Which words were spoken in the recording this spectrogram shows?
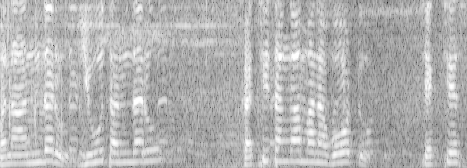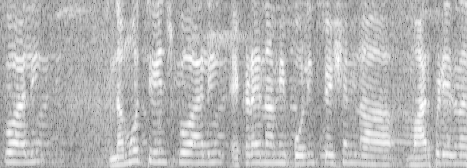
మన అందరూ యూత్ అందరూ ఖచ్చితంగా మన ఓటు చెక్ చేసుకోవాలి నమోదు చేయించుకోవాలి. ఎక్కడైనా మీ పోలింగ్ స్టేషన్ మార్పిడి ఏదైనా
